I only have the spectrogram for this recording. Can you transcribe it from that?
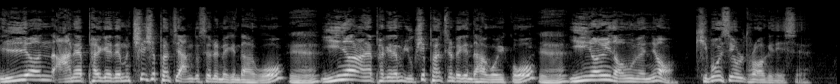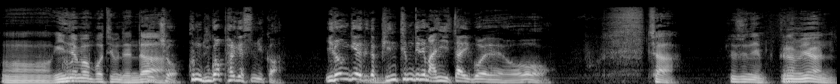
1년 안에 팔게 되면 70% 양도세를 매긴다 하고 예. 2년 안에 팔게 되면 60%를 매긴다 하고 있고 예. 2년이 넘으면요. 기본세율로 돌아가게 돼 있어요. 어, 2년만 버티면 된다. 그렇죠. 그럼 누가 팔겠습니까? 이런 게 그러니까 빈틈들이 많이 있다 이거예요. 자, 교수님. 그러면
